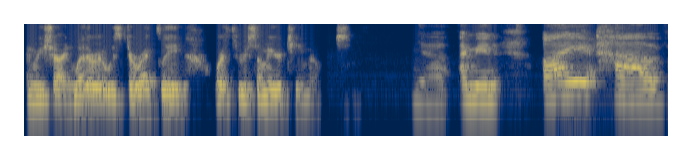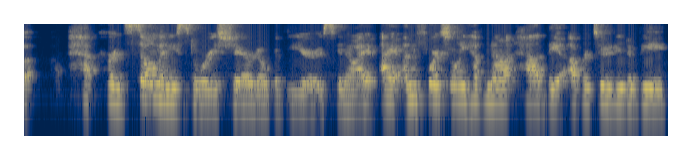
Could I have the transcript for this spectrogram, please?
Henry Schein, whether it was directly or through some of your team members? Yeah, I mean, I have heard so many stories shared over the years. You know, I, I, unfortunately have not had the opportunity to be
